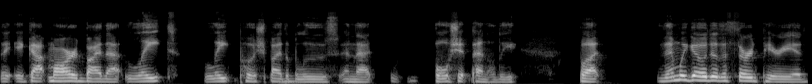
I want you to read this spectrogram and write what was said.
It got marred by that late late push by the Blues and that bullshit penalty, but then we go to the third period,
